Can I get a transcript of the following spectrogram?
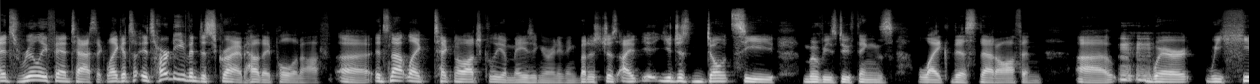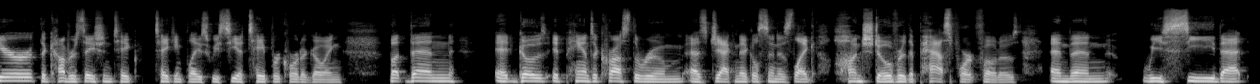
It's really fantastic. Like it's it's hard to even describe how they pull it off. Uh, it's not like technologically amazing or anything, but it's just I you just don't see movies do things like this that often. Uh, Mhm. where we hear the conversation take taking place, we see a tape recorder going, but then it goes it pans across the room as Jack Nicholson is like hunched over the passport photos, and then we see that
